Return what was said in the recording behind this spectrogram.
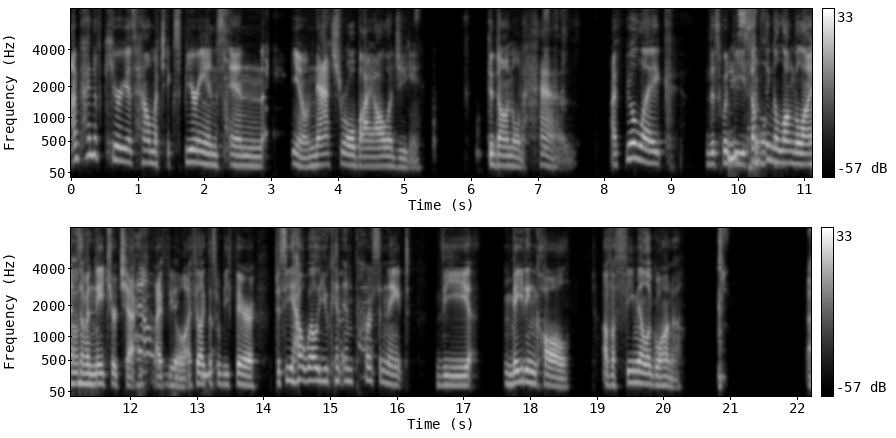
I'm kind of curious how much experience in, you know, natural biology Godonald has. I feel like this would be Please don't, something along the lines of a nature check. I feel. I feel like this would be fair to see how well you can impersonate the mating call of a female iguana. you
